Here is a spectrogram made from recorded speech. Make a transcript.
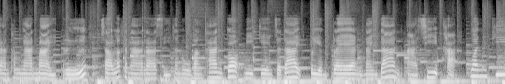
การทำงานใหม่ หรือชาวลัคนาราศีธนูบางท่านก็มีเกณฑ์จะได้เปลี่ยนแปลงในด้านอาชีพค่ะ วันที่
